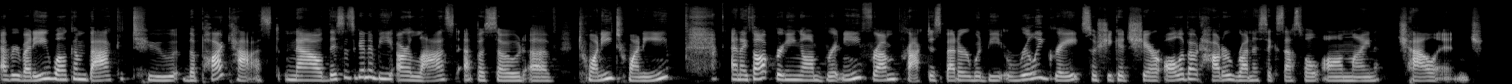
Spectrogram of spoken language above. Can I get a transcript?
Everybody, welcome back to the podcast. Now, this is going to be our last episode of 2020. And I thought bringing on Brittany from Practice Better would be really great so she could share all about how to run a successful online challenge.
